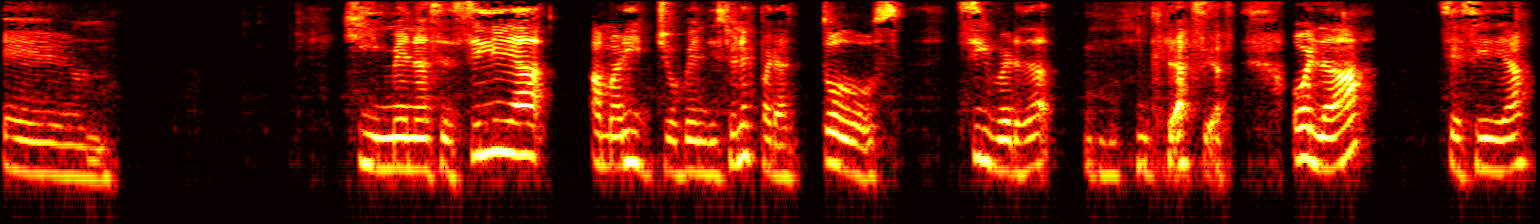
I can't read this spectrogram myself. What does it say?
Em, Jimena Cecilia Amarillo, bendiciones para todos. Sí, ¿verdad? Gracias. Hola, Cecilia,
